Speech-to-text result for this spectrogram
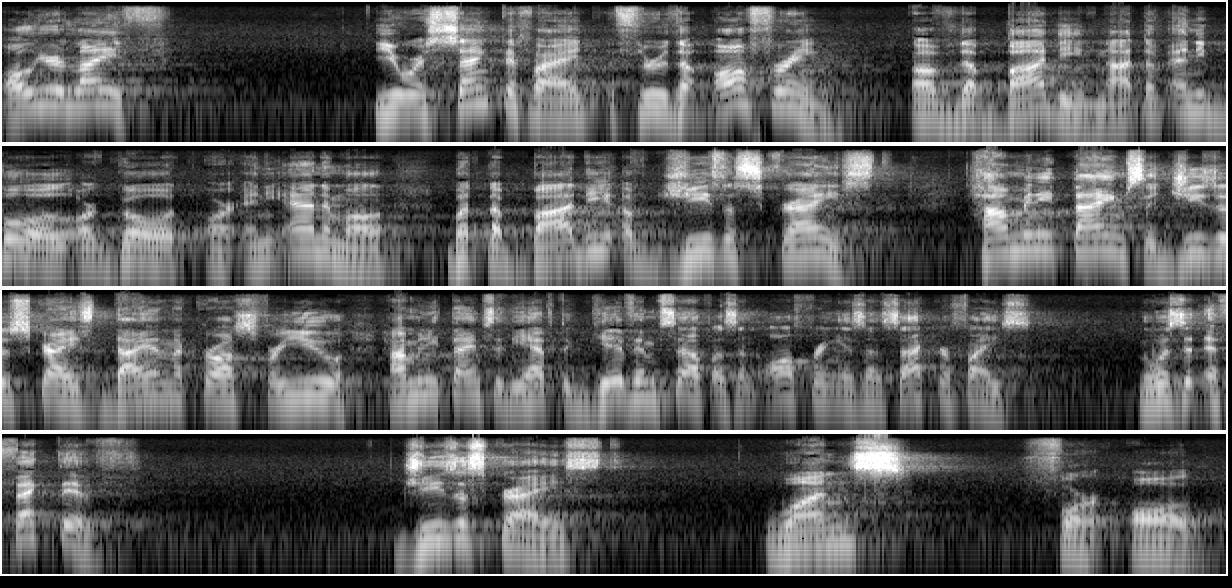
all your life. You were sanctified through the offering of the body, not of any bull or goat or any animal, but the body of Jesus Christ. How many times did Jesus Christ die on the cross for you? How many times did he have to give himself as an offering, as a sacrifice? Was it effective? Jesus Christ once for all.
